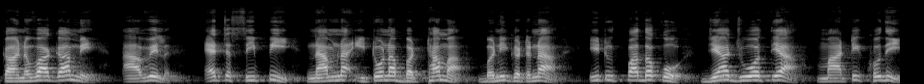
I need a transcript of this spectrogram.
કાનવા ગામે આવેલ એચસીપી નામના ઈંટોના ભઠ્ઠામાં બની ઘટના. ઈંટ ઉત્પાદકો જ્યાં જુઓ ત્યાં માટી ખોદી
